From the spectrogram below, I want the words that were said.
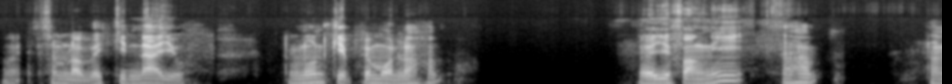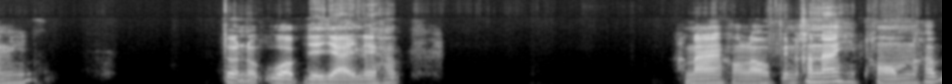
ไว้สำหรับไว้กินได้อยู่ ตรงนู้นเก็บไปหมดแล้วครับเหลืออยู่ฝั่งนี้นะครับฝั่งนี้ ต้นอวบใหญ่ ๆ เลยครับคณะของเราเป็นคณะเห็ดหอมนะครับ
